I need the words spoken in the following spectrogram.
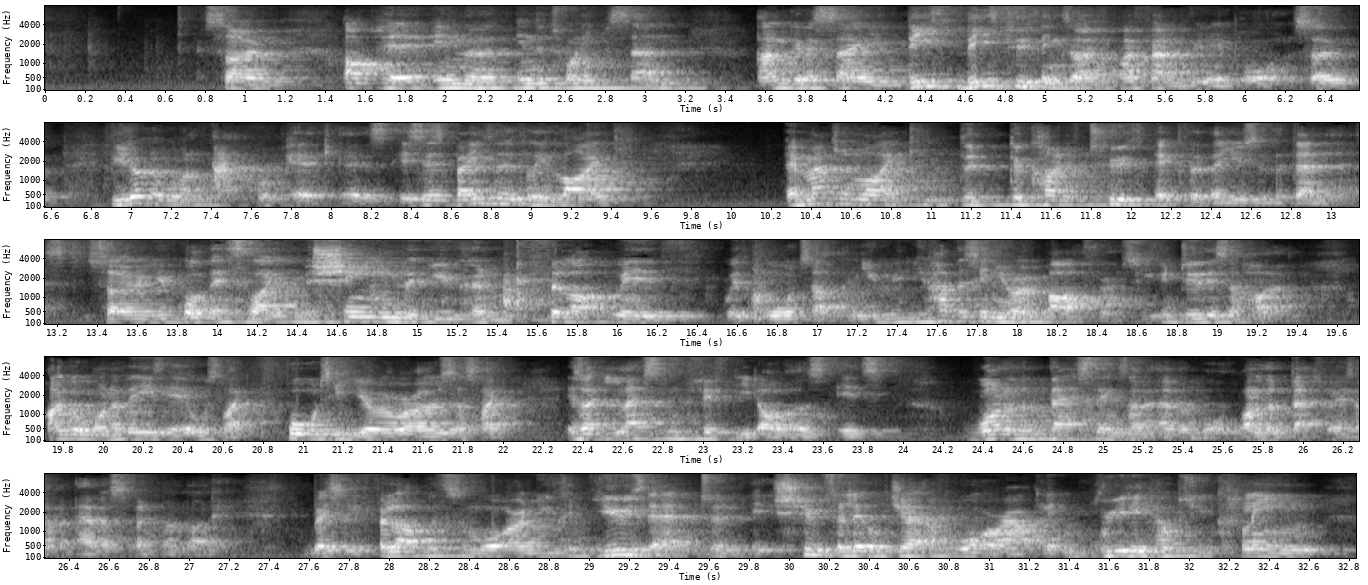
So up here in the in the 20%, I'm going to say these, these two things I, I found really important. So if you don't know what an aquapick is, is basically like Imagine like the, the kind of toothpick that they use at the dentist. So you've got this like machine that you can fill up with, with water and you, you have this in your own bathroom so you can do this at home. I got one of these, it was like 40 euros, that's like, it's like less than $50. It's one of the best things I've ever bought, one of the best ways I've ever spent my money. Basically fill up with some water and you can use it to, it shoots a little jet of water out and it really helps you clean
